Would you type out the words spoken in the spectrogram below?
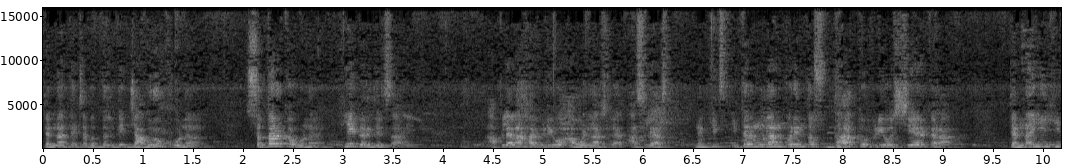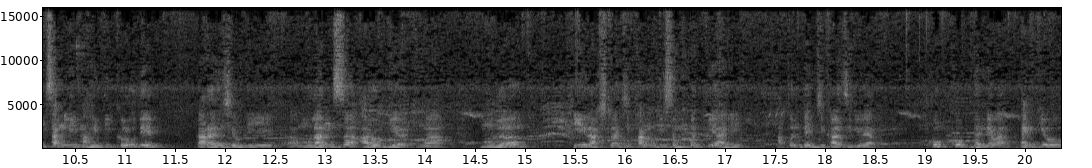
त्यांना त्याच्याबद्दल ते जागरूक होणं सतर्क होणं हे गरजेचं आहे. आपल्याला हा व्हिडिओ आवडला असल्या- असल्यास नक्कीच इतर मुलांपर्यंत सुद्धा तो व्हिडिओ शेअर करा. त्यांनाही ही चांगली माहिती कळू देत कारण शेवटी मुलांचं आरोग्य किंवा मुलं ही राष्ट्राची फार मोठी संपत्ती आहे. आपण त्यांची काळजी घेऊयात. खूप खूप धन्यवाद. थँक्यू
